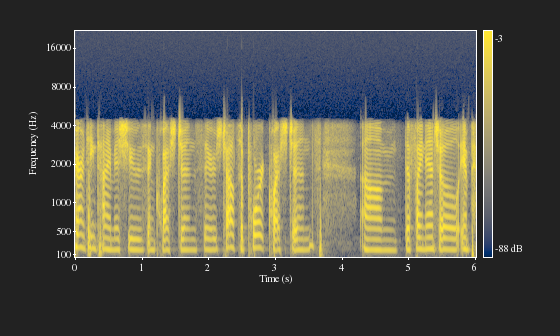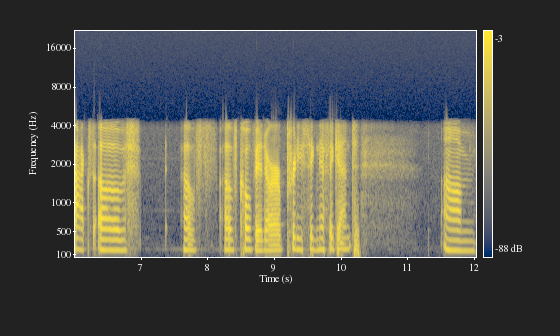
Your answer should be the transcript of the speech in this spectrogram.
parenting time issues and questions. There's child support questions. Um, the financial impacts of of of COVID are pretty significant. Um,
